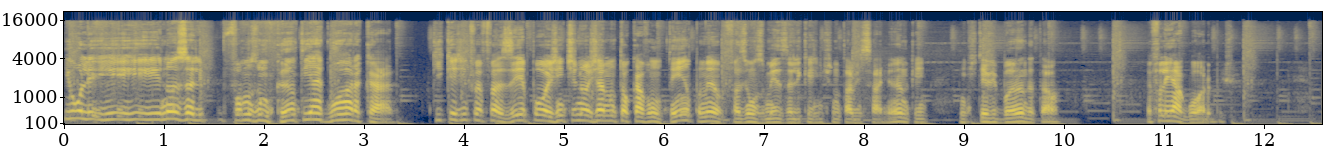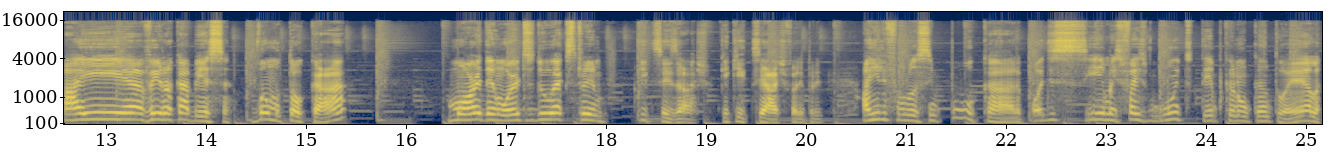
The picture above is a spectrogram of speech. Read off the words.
E, olhei, e, e nós ali fomos num canto, e agora, cara? O que, que a gente vai fazer? Pô, a gente não, já não tocava um tempo, né? Fazia uns meses ali que a gente não tava ensaiando, que a gente teve banda e tal. Eu falei, e agora, bicho? Aí eh, veio na cabeça, vamos tocar More Than Words do Extreme que, que vocês acham? O que, que, você acha? Falei pra ele. Aí ele falou assim: pô, cara, pode ser, mas faz muito tempo que eu não canto ela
